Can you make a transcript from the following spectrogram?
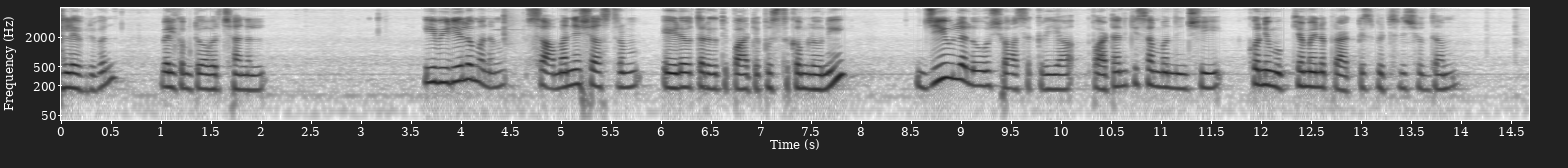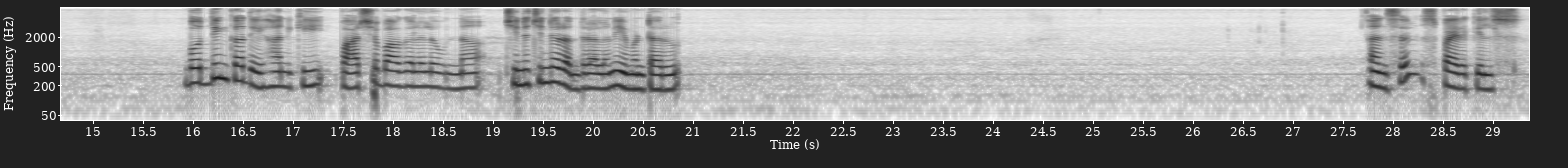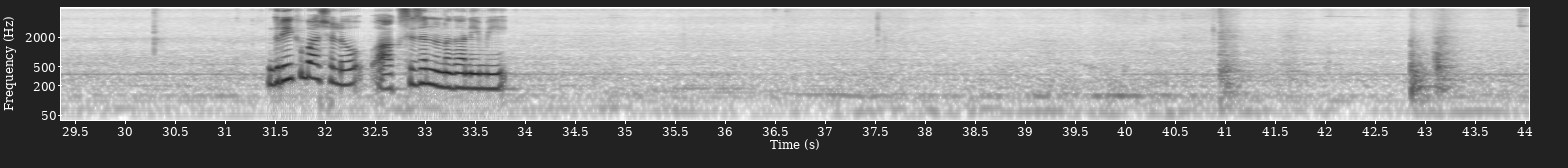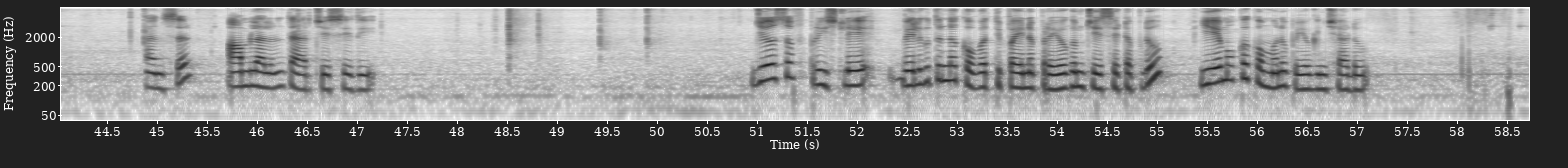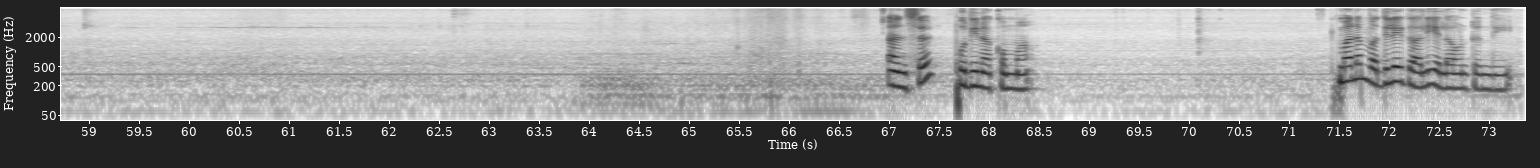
Hello everyone welcome to our channel. ఈ వీడియోలో మనం సామాన్య శాస్త్రం ఏడవ తరగతి పాఠ్యపుస్తకంలోని జీవులలో శ్వాసక్రియ పాఠానికి సంబంధించి కొన్ని ముఖ్యమైన ప్రాక్టీస్ బిట్స్ని చూద్దాం. బొద్దింక దేహానికి పార్శ్వభాగాలలో ఉన్న చిన్న చిన్న రంధ్రాలను ఏమంటారు? ఆన్సర్ స్పైరకిల్స్ గ్రీకు భాషలో ఆక్సిజన్ అనగానేమి? ఆన్సర్ ఆమ్లాలను తయారు చేసేది. జోసెఫ్ ప్రీస్ట్లే వెలుగుతున్న కొవ్వొత్తి పైన ప్రయోగం చేసేటప్పుడు ఏ మొక్క కొమ్మను ఉపయోగించాడు? ఆన్సర్ పుదీనా కొమ్మ. మనం వదిలే గాలి ఎలా ఉంటుంది?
